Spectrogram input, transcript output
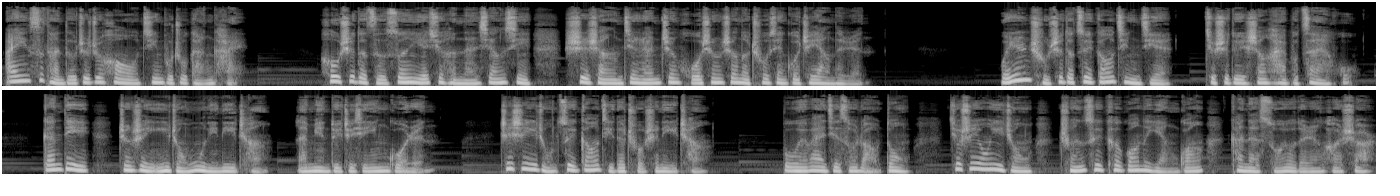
爱因斯坦得知之后，禁不住感慨：后世的子孙也许很难相信，世上竟然真活生生的出现过这样的人。为人处事的最高境界，就是对伤害不在乎。甘地正是以一种物理立场来面对这些英国人，这是一种最高级的处事立场，不为外界所扰动，就是用一种纯粹客观的眼光看待所有的人和事儿，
